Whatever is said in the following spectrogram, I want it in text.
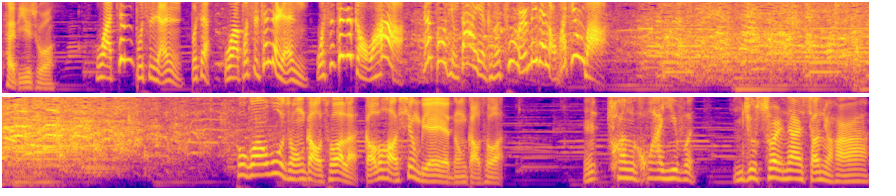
泰迪说。我真不是人，不是，我不是真的人，我是真的狗啊！那报警大爷可能出门没带老花镜吧？不光物种搞错了，搞不好性别也能搞错。人穿个花衣服，你就说人家是小女孩啊？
